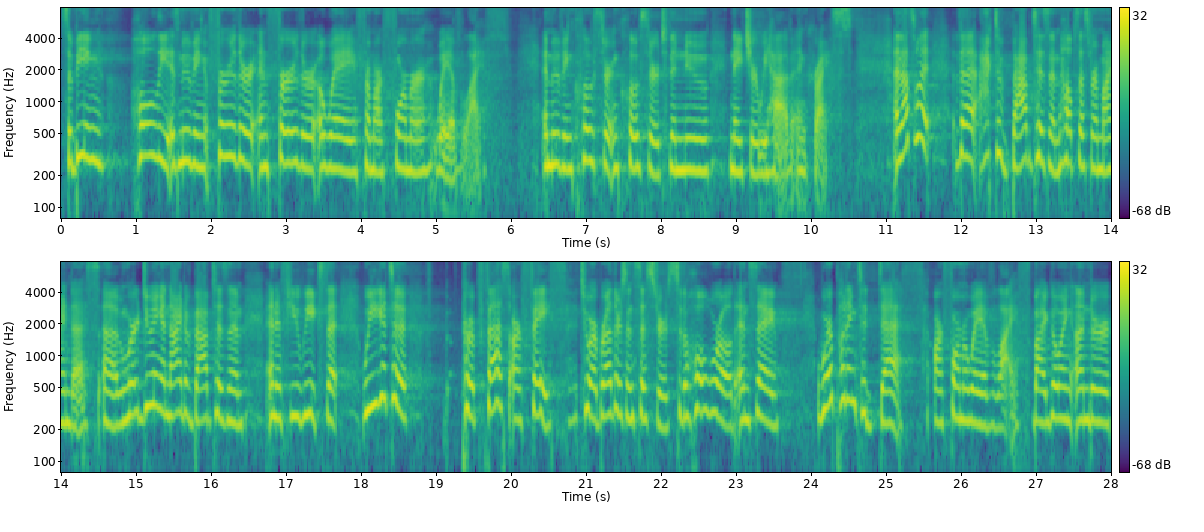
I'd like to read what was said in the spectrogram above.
So, being holy is moving further and further away from our former way of life and moving closer and closer to the new nature we have in Christ. And that's what the act of baptism helps us remind us. Uh, we're doing a night of baptism in a few weeks that we get to profess our faith to our brothers and sisters, to the whole world, and say, we're putting to death our former way of life by going under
